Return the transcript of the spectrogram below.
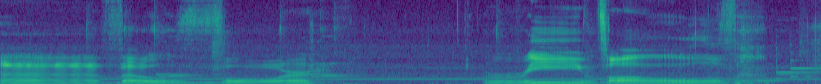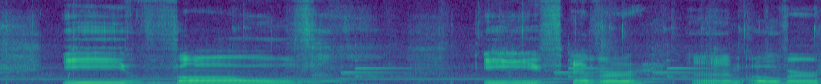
uh, vo, vor, revolve, evolve, eve, ever, um, over,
